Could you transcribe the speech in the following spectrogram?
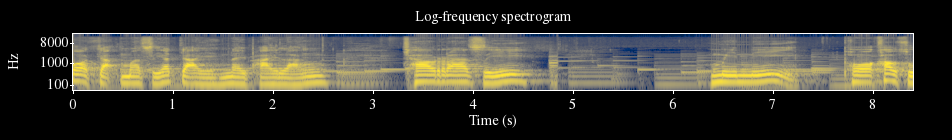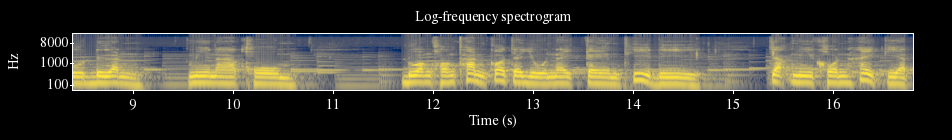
ก็จะมาเสียใจในภายหลัง ชาวราศีมีนนี้พอเข้าสู่เดือนมีนาคม ดวงของท่านก็จะอยู่ในเกณฑ์ที่ดี จะมีคนให้เกียรติ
